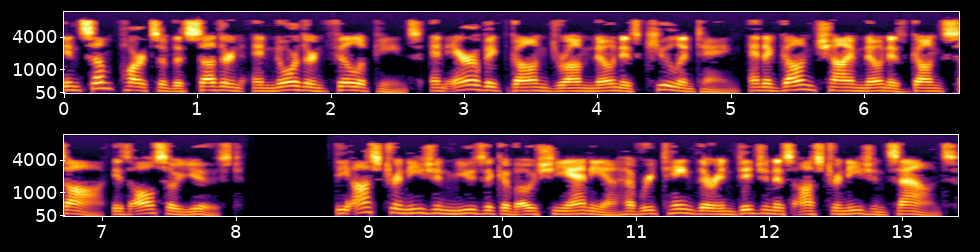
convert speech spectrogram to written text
In some parts of the southern, and northern Philippines, an Arabic gong drum known as kulintang, and a gong chime known as gong sa, is also used. The Austronesian music of Oceania have retained their indigenous Austronesian sounds.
